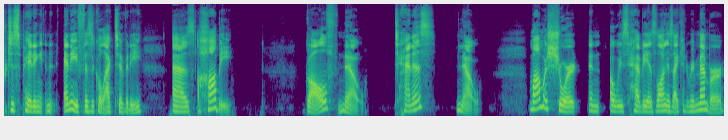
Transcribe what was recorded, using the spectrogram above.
participating in any physical activity as a hobby. Golf? No. Tennis? No. Mom was short and always heavy as long as I can remember,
